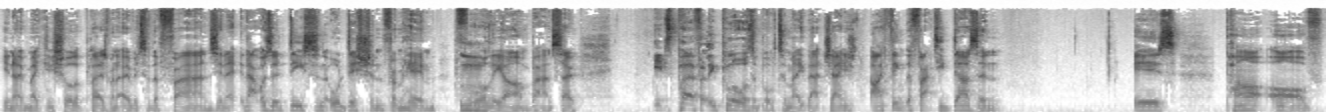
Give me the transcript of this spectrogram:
You know, making sure the players went over to the fans. You know, that was a decent audition from him for the armband. So it's perfectly plausible to make that change. I think the fact he doesn't is part of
